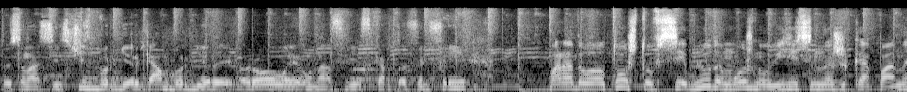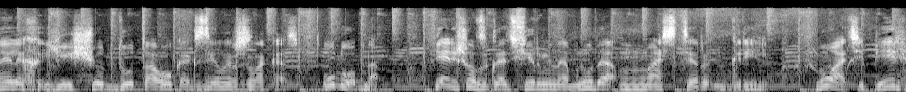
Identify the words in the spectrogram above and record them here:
То есть у нас есть чизбургеры, гамбургеры, роллы, у нас есть картофель фри. Порадовало то, что все блюда можно увидеть на ЖК-панелях еще до того, как сделаешь заказ. Удобно. Я решил заказать фирменное блюдо «Мастер Гриль». Ну а теперь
